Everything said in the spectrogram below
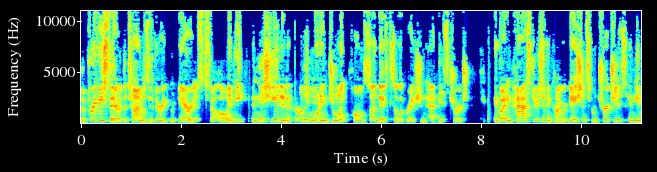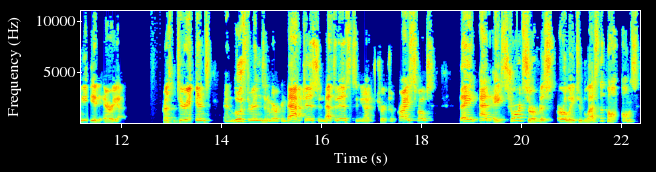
The priest there at the time was a very gregarious fellow, and he initiated an early morning joint Palm Sunday celebration at his church, inviting pastors and congregations from churches in the immediate area Presbyterians and Lutherans and American Baptists and Methodists and United Church of Christ folks. They had a short service early to bless the palms,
